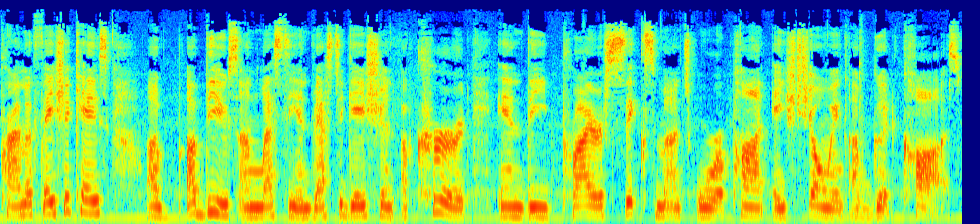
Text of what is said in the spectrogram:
prima facie case of abuse unless the investigation occurred in the prior six months or upon a showing of good cause.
